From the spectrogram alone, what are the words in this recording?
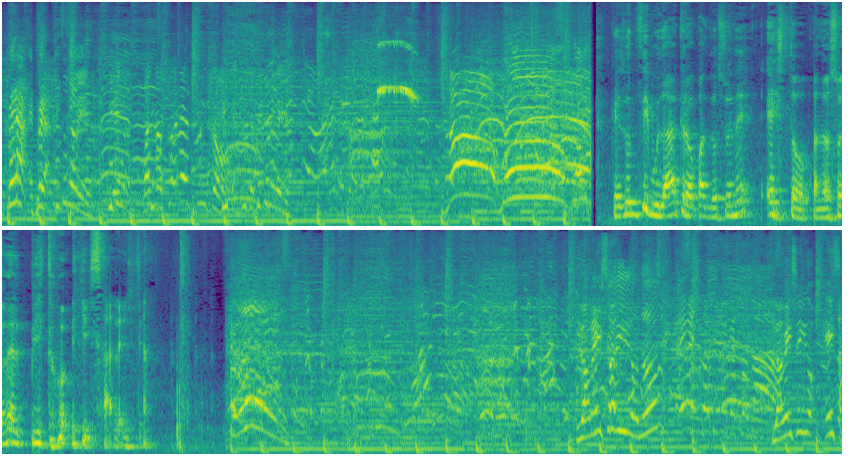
espera, espera, pita una vez. Una- Cuando suena el pito. pita, pita, pita una vez. ¡No! Que es un simulacro cuando suene esto, cuando suena el pito y sale ya. Lo habéis oído, ¿no? Esto tiene que sonar. Lo habéis oído. Es.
